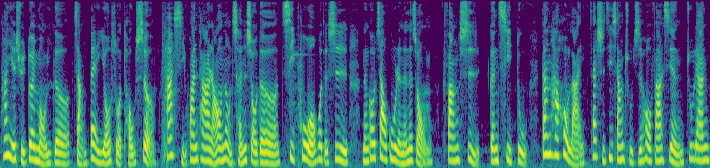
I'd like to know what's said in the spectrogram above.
她也许对某一个长辈有所投射，她喜欢他，然后那种成熟的气魄，或者是能够照顾人的那种。方式跟气度，但他后来在实际相处之后，发现朱利安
